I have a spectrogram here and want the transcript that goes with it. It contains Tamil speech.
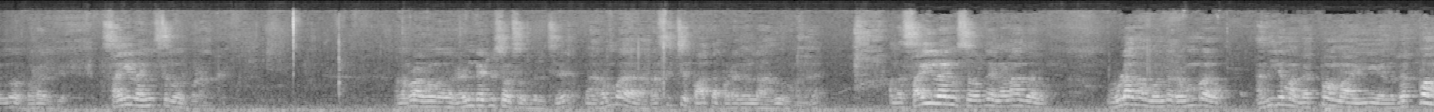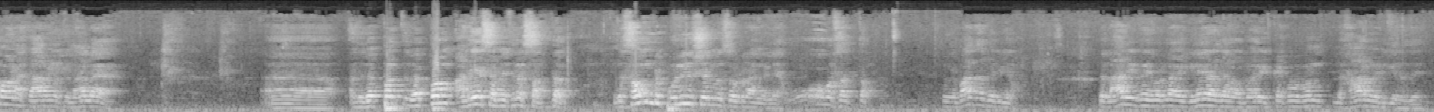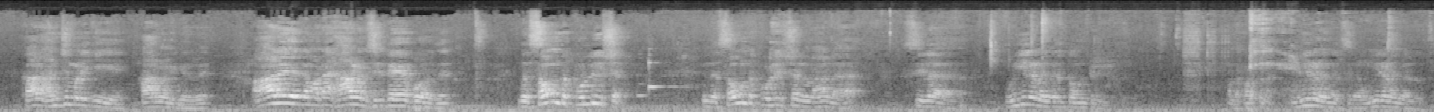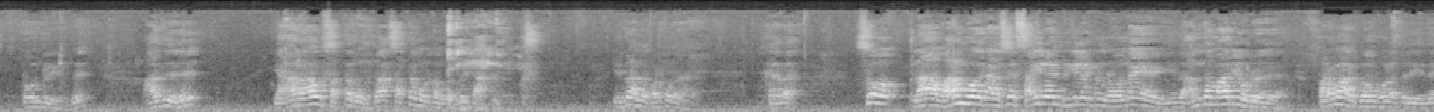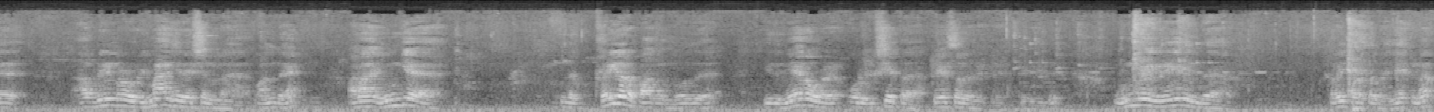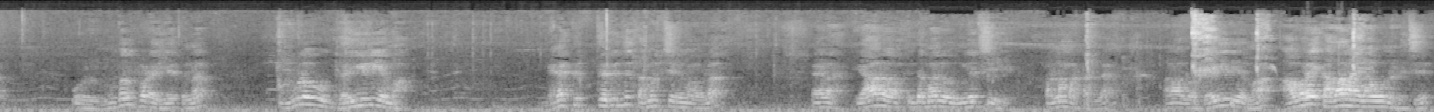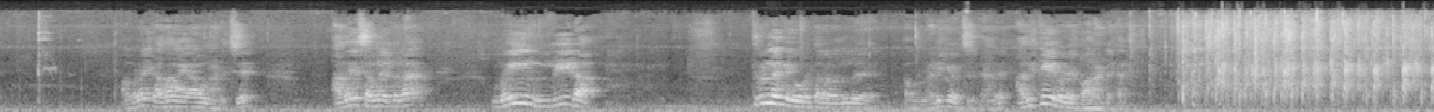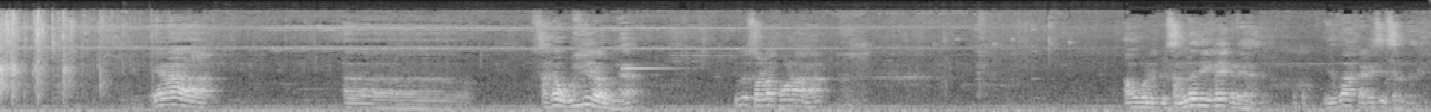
ஒரு படம் இருக்கு. சைலன்ஸ்னு ஒரு படம் இருக்கு. அந்த படம் ரெண்டு எபிசோட்ஸ் வந்துருச்சு. நான் ரொம்ப ரசித்து பார்த்த படங்கள்ல அதுவும் ஒன்று அந்த சைலன்ஸ் வந்து என்னன்னா அந்த உலகம் வந்து ரொம்ப அதிகமாக வெப்பமாகி அந்த வெப்பமான காரணத்தினால அந்த வெப்பத்து வெப்பம் அதே சமயத்தில் சத்தம் இந்த சவுண்டு பொல்யூஷன் சொல்கிறாங்க இல்லையா? ஓவர் சத்தம் நீங்கள் பார்த்தா தெரியும். இந்த லாரி டிரைவர்லாம் இளையராஜா மாதிரி கெட்டவன் இந்த ஹாரன் அடிக்கிறது. காலை அஞ்சு மணிக்கு ஹாரன் அடிக்கிறது. ஆளே இருக்க மாட்டேன் ஹாரன் அடிச்சுக்கிட்டே போகிறது இந்த சவுண்டு பொல்யூஷன் இந்த சவுண்டு பொல்யூஷன்னால சில உயிரினங்கள் தோன்றியது அந்த படத்தில் உயிரினங்கள் சில உயிரினங்கள் தோன்றியது அது யாராவது சத்தம் கொடுத்தா சத்தம் கொடுத்தவங்க போய் தாக்குது இதுதான் அந்த படத்தோட கதை. ஸோ நான் வரும்போது நான் சைலண்ட் கீலண்ட்ன உடனே இது அந்த மாதிரி ஒரு படமாக இருக்கும் போல தெரியுது. அப்படின்ற ஒரு இமேஜினேஷனில் வந்தேன். ஆனால் இங்கே இந்த ட்ரெய்லரை பார்க்கும்போது இது வேற ஒரு ஒரு விஷயத்த பேசுவதற்கு தெரியுது. உண்மையிலேயே இந்த திரைப்படத்தோட இயக்குனர் ஒரு முதல் பட இயக்குனர் இவ்வளவு தைரியமாக எனக்கு தெரிஞ்சு தமிழ் சினிமாவில் ஏன்னா யாரும் இந்த மாதிரி ஒரு முயற்சி பண்ண மாட்டாங்க. ஆனால் அவர் தைரியமாக அவரே கதாநாயகாவும் நடிச்சு அவரே கதாநாயகாவும் நடிச்சு அதே சமயத்தில் மெயின் லீடாக திருநங்கை ஒருத்தரை வந்து அவர் நடிக்க வச்சிருக்காரு. அதுக்கே என்னுடைய பாராட்டுக்கார் ஏன்னா சக உயிர் அவங்க இன்னும் சொல்ல போனால் அவங்களுக்கு சந்ததிகளே கிடையாது. இதுதான் கடைசி சந்ததி.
